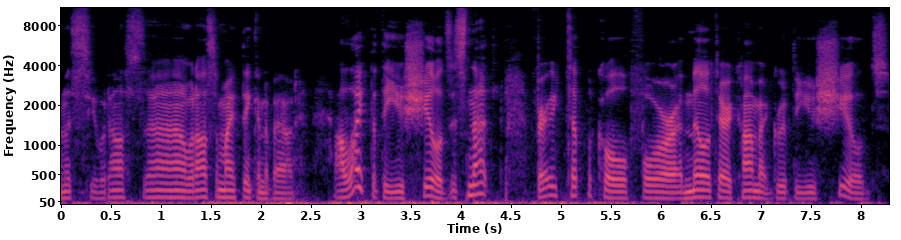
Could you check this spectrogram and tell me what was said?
Let's see what else. Uh, what else am I thinking about? I like that they use shields. It's not very typical for a military combat group to use shields.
